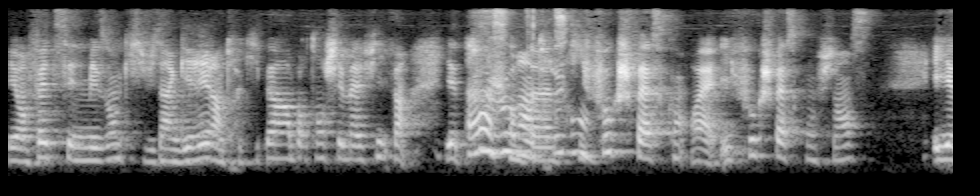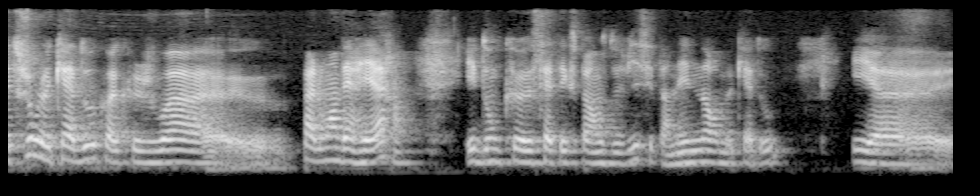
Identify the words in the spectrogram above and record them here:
Et en fait, c'est une maison qui vient guérir un truc hyper important chez ma fille. Enfin, il y a ah, toujours un truc. Il faut que je fasse, ouais, il faut que je fasse confiance. Et il y a toujours le cadeau quoi que je vois euh, pas loin derrière. Et donc euh, cette expérience de vie, c'est un énorme cadeau. Et, euh,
